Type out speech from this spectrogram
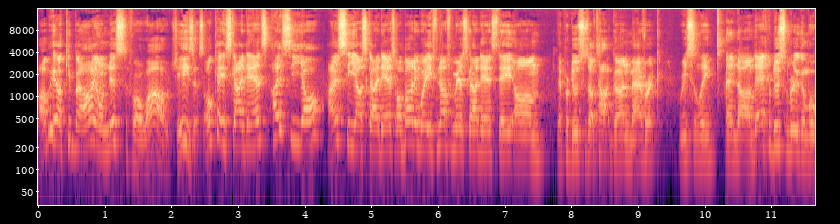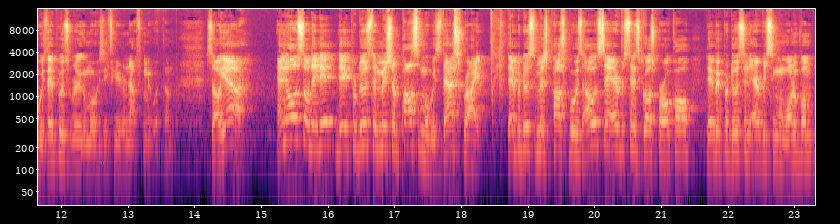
I'll be I'll keep an eye on this for a while. Jesus. Okay, Skydance. I see y'all. I see y'all Skydance. Oh, by the way, if you're not familiar with Skydance, they um the producers of Top Gun, Maverick recently, and um they produced some really good movies. They produced some really good movies if you're not familiar with them. So yeah. And also they did they produced the Mission Impossible movies. That's right. They produced the Mission Impossible movies. I would say ever since Ghost Protocol, they've been producing every single one of them.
